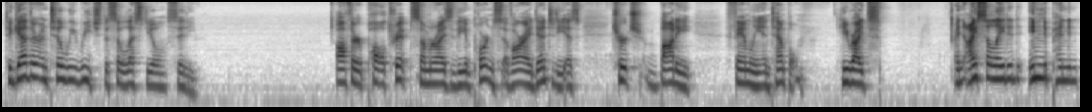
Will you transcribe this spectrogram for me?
together until we reach the celestial city. Author Paul Tripp summarizes the importance of our identity as church, body, family, and temple. He writes An isolated, independent,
